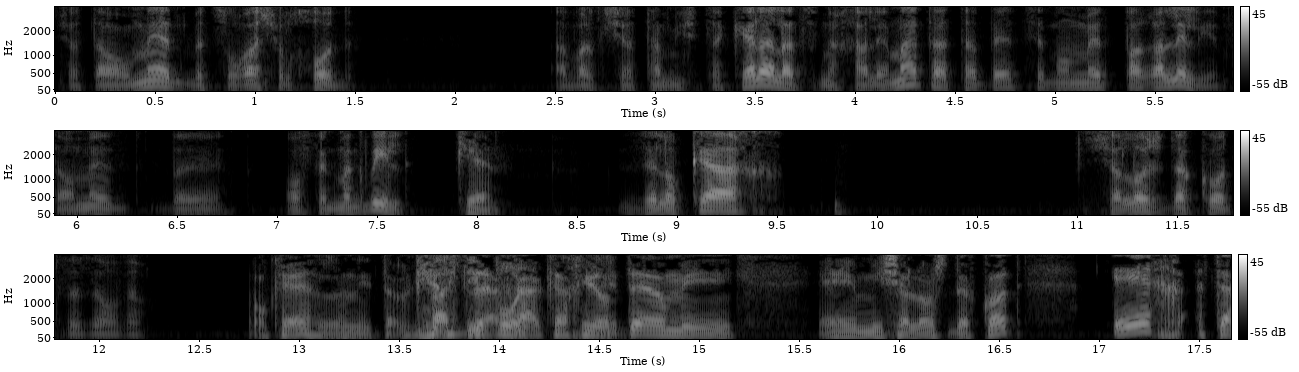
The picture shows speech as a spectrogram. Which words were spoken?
שאתה עומד בצורה של חוד. אבל כשאתה מסתכל על עצמך למטה, אתה בעצם עומד פרללי, אתה עומד באופן מקביל. כן. זה לוקח שלוש דקות וזה עובר. אוקיי, אז אני אתרגל את זה. אחר כך יותר מ- אה, משלוש דקות. איך אתה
